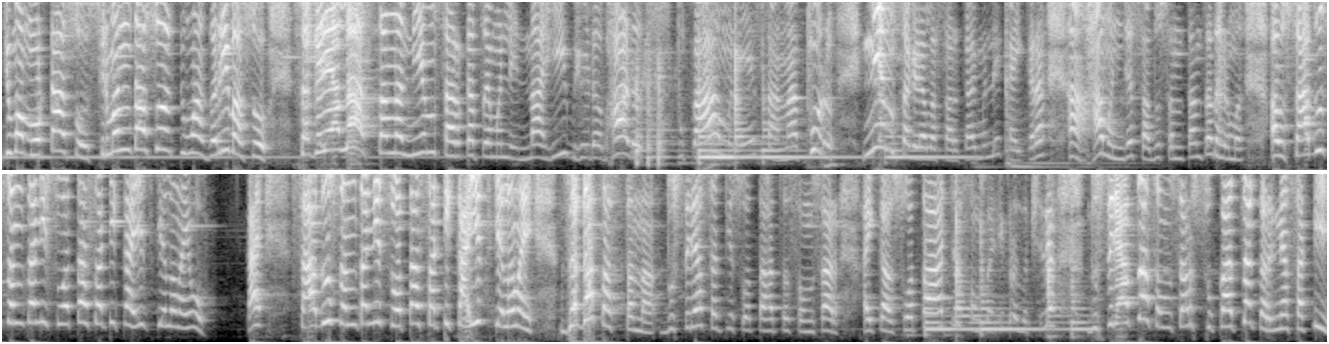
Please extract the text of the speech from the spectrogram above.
किंवा मोठा असो श्रीमंत असो किंवा गरीब असो सगळ्याला असताना नियम सारखाच आहे म्हणले नाही भिड भाड तू का म्हणे सानाथुर? नियम सगळ्याला सारखा आहे म्हणले काय करा? हा हा म्हणजे साधू संतांचा धर्म. अहो साधू संतांनी स्वतःसाठी काहीच केलं नाही हो. काय? साधू संतांनी स्वतःसाठी काहीच केलं नाही. जगत असताना दुसऱ्यासाठी स्वतःचा संसार ऐका स्वतःच्या संसार इकडे लक्ष द्या. दुसऱ्याचा संसार सुखाचा करण्यासाठी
